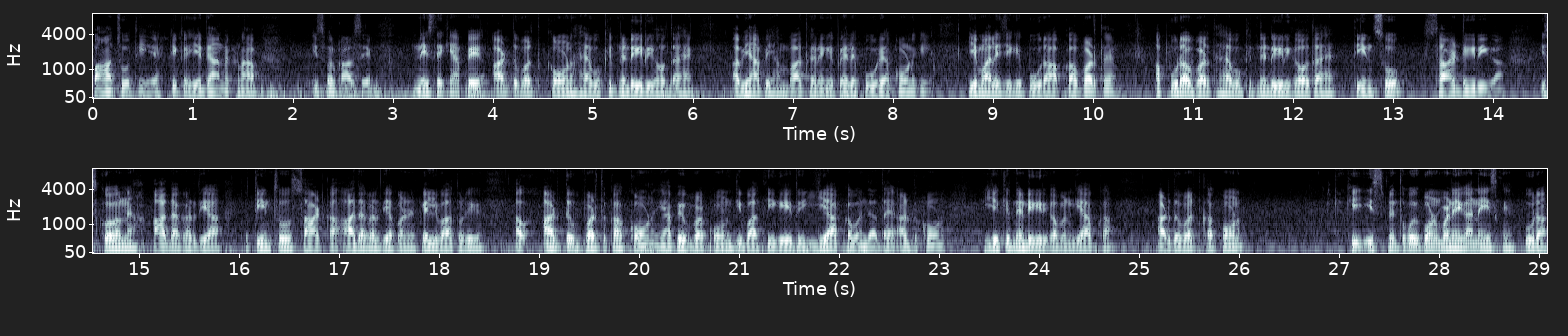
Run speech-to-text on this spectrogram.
पाँच होती है। ठीक है? ये ध्यान रखना आप इस प्रकार से। नेक्स्ट देखिए, यहाँ पे अर्धवर्त कोण है, वो कितने डिग्री का होता है? अब यहाँ पे हम बात करेंगे पहले पूरे कोण की। ये मान लीजिए कि पूरा आपका वर्थ है। अब पूरा वर्थ है वो कितने डिग्री का होता है? 360 डिग्री का। इसको हमने आधा कर दिया तो 360 का आधा कर दिया अपन पहली बात हो ठीक है? अब अर्धवर्त का कोण, यहाँ पे कोण की बात की गई तो ये आपका बन जाता है अर्ध कोण तो ये कितने डिग्री का बन गया आपका? अर्धवर्त का कोण कि इसमें तो कोई कोण बनेगा नहीं इसके पूरा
